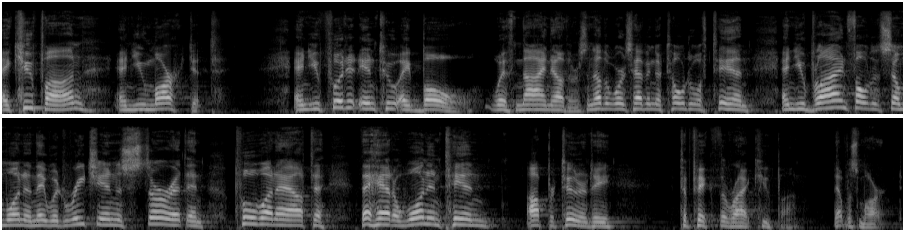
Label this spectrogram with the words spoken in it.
a coupon and you marked it and you put it into a bowl with nine others, in other words, having a total of 10, and you blindfolded someone and they would reach in and stir it and pull one out, they had a one in 10 opportunity to pick the right coupon that was marked.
